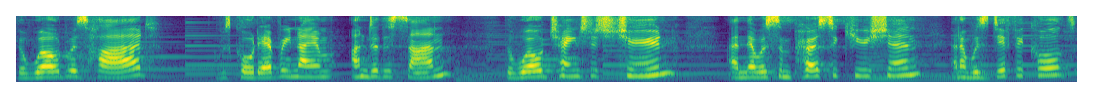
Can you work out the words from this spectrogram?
The world was hard, it was called every name under the sun. The world changed its tune, and there was some persecution, and it was difficult.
